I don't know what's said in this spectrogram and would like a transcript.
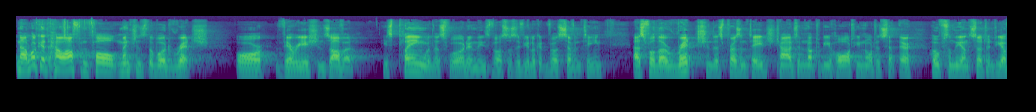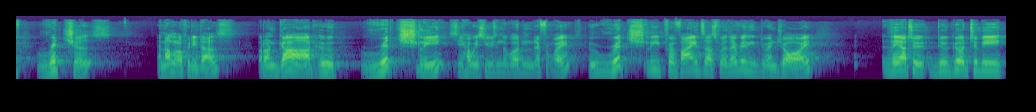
Now, look at how often Paul mentions the word rich or variations of it. He's playing with this word in these verses. If you look at verse 17, as for the rich in this present age, charge them not to be haughty, nor to set their hopes on the uncertainty of riches. And not look what he does, but on God who richly, see how he's using the word in a different way, who richly provides us with everything to enjoy. They are to do good, to be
